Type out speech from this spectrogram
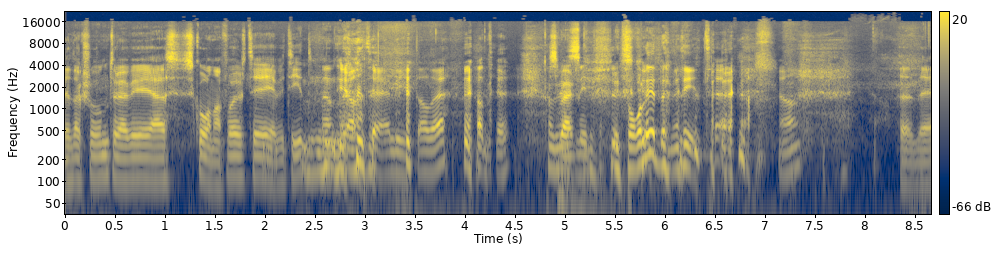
redaksjonen tror jeg vi er skåna for til evig tid. Men ja, det er lite av det. ja, det, er svært lite. Litt lite. Ja. det, det,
